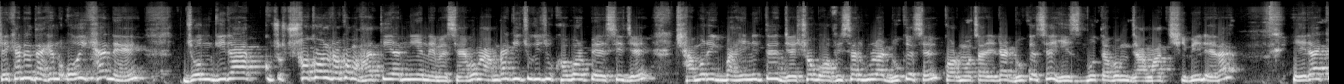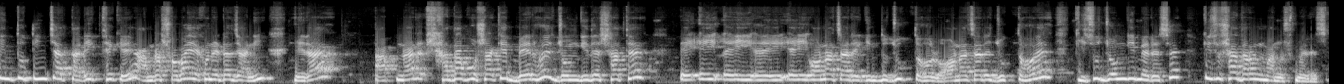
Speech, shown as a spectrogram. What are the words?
সেখানে দেখেন ওইখানে জঙ্গিরা সকল রকম হাতিয়ার নিয়ে নেমেছে এবং আমরা কিছু কিছু খবর পেয়েছি যে সামরিক বাহিনীতে যেসব অফিসারগুলা ঢুকেছে, কর্মচারীরা ঢুকেছে, হিজবুত এবং জামাত শিবির এরা এরা কিন্তু তিন চার তারিখ থেকে, আমরা সবাই এখন এটা জানি, এরা আপনার সাদা পোশাকে বের হয়ে জঙ্গিদের সাথে এই এই এই এই অনাচারে কিন্তু যুক্ত হলো। অনাচারে যুক্ত হয়ে কিছু জঙ্গি মেরেছে, কিছু সাধারণ মানুষ মেরেছে।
